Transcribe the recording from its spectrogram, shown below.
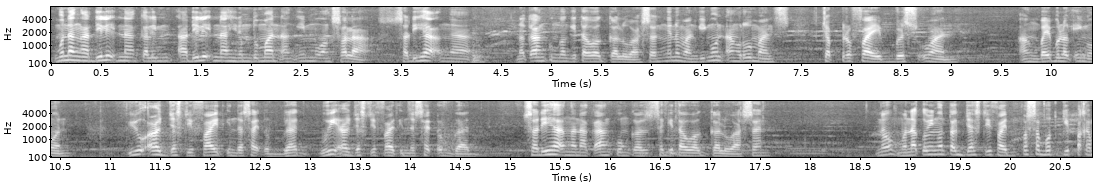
muna nga dili na kalim ah, dili na hinumduman ang imo ang sala. Sa diha nga nagangkong kang gitawag kaluwasan. Nga naman gingon ang Romans chapter 5 verse 1 ang Bible nag-ingon you are justified in the sight of God. We are justified in the sight of God. Sa diha nga nakaangkong ka sa gitawag kaluwasan. No? Muna ko ingon tag justified pasabot gi pa ka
